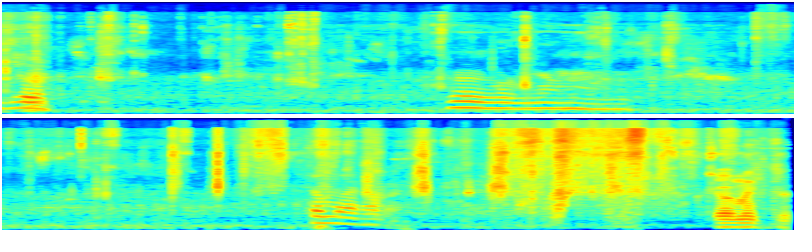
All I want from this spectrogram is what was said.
જો હમ તમારા જો મિત્ર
